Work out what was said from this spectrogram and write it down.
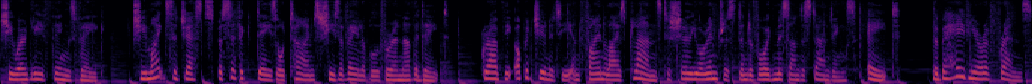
she won't leave things vague. She might suggest specific days or times she's available for another date. Grab the opportunity and finalize plans to show your interest and avoid misunderstandings. 8. The behavior of friends.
